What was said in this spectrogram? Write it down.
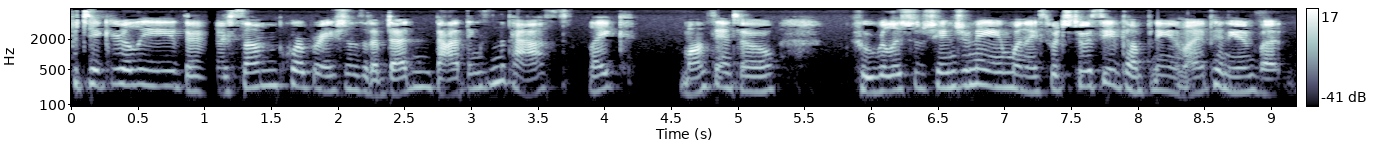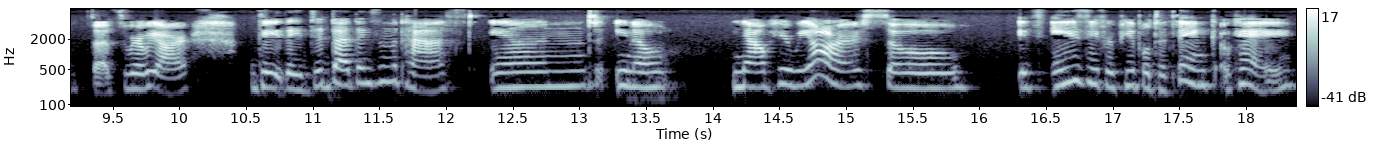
Particularly, there's some corporations that have done bad things in the past, like Monsanto, who really should change their name when they switched to a seed company, in my opinion, but that's where we are. They, they did bad things in the past, and, you know, now here we are. So it's easy for people to think, okay,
